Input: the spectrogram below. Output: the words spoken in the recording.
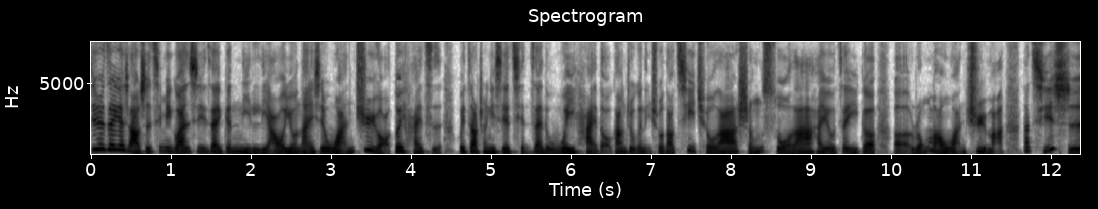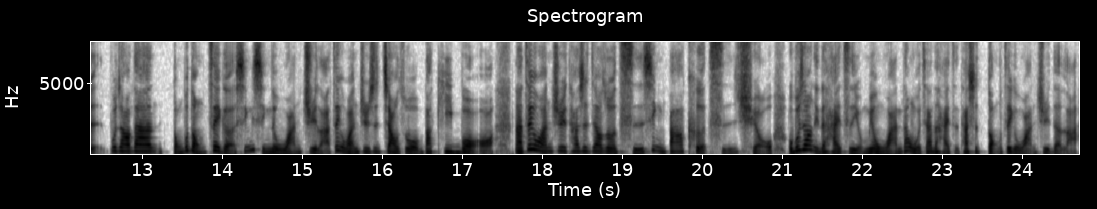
继续这一个小时亲密关系，在跟你聊有哪一些玩具哦，对孩子会造成一些潜在的危害的。我刚刚就跟你说到气球啦、绳索啦，还有这一个呃绒毛玩具嘛。那其实不知道大家懂不懂这个新型的玩具啦？这个玩具是叫做 Bucky Ball。那这个玩具它是叫做磁性巴克磁球。我不知道你的孩子有没有玩，但我家的孩子他是懂这个玩具的啦。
